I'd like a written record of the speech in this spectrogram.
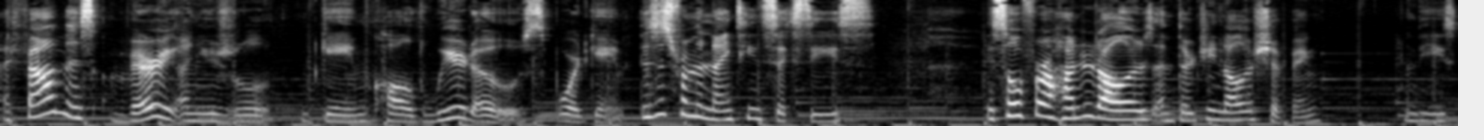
I found this very unusual game called Weird-Ohs board game. This is from the 1960s. It sold for $100 and $13 shipping. And these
